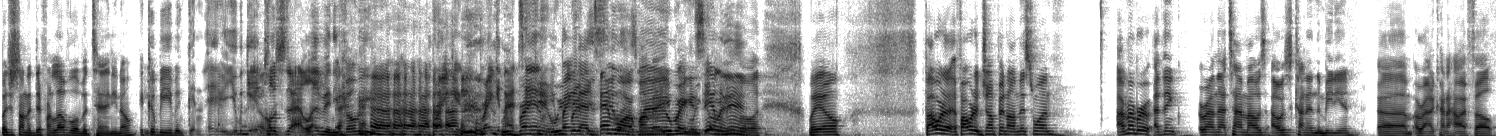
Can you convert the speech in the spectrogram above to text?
but just on a different level of a ten. You know, it could be even hey, you would get close to that eleven. You feel me? You're breaking, you're breaking that break ten. it, You're we breaking that breaking ten mark, ceilings, my man. man. You're We- breaking we coming ceilings. But you know, if I were to if I were to jump in on this one, I remember I think around that time I was I was kind of in the median um, around kind of how I felt.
